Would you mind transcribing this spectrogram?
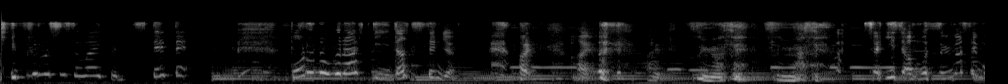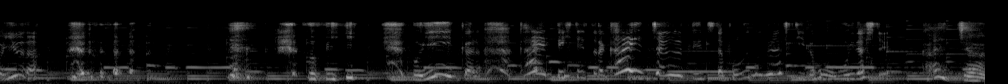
キプロシスマイク捨てて。ポルノグラフィティだっつってんじゃん。生はい。はい。はい。すみません。すみません。じゃあいいじゃんもうすみませんもう言うな。もういい。もういいから。帰ってきてったら帰っちゃうって言ってたポルノグラフィティの方を思い出して。帰っちゃう。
